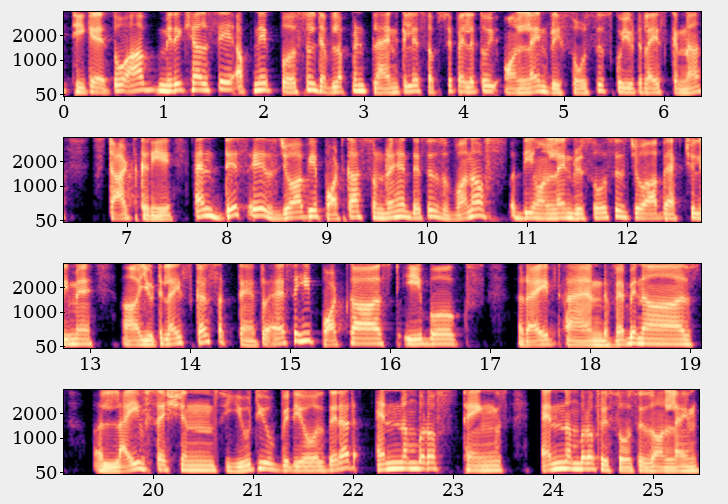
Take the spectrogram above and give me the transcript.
ठीक है? तो आप मेरे ख्याल से अपने पर्सनल डेवलपमेंट प्लान के लिए सबसे पहले तो ऑनलाइन रिसोर्सेज को यूटिलाइज करना स्टार्ट करिए। एंड दिस इज़ जो आप ये पॉडकास्ट सुन रहे हैं this is one of the online resources जो आप एक्चुअली में यूटिलाइज कर सकते हैं। तो ऐसे ही podcast e books right and webinars live sessions, YouTube videos. There are n number of things n number of resources online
